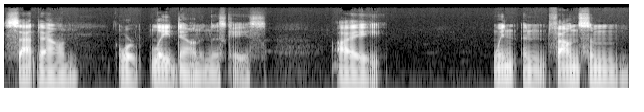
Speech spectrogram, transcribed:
sat down or laid down in this case. I went and found some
